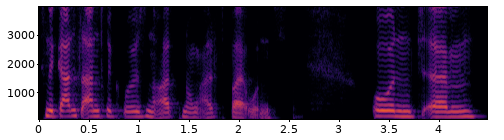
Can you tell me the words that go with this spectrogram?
ist eine ganz andere Größenordnung als bei uns. Und ähm,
